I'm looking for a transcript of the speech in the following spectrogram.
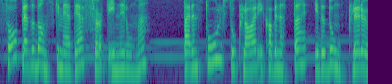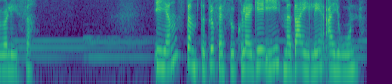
Så ble det danske mediet ført inn i rommet, der en stol sto klar i kabinettet i det dunkle, røde lyset. Igjen stemte professorkollegiet i med 'Deilig er jorden'.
